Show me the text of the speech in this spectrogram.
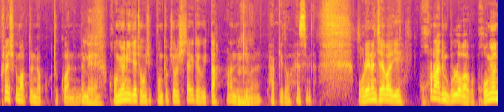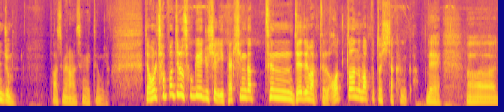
클래식 음악들 몇 곡 듣고 왔는데. 네. 공연이 이제 조금씩 본격적으로 시작이 되고 있다 하는 느낌을 받기도 했습니다. 올해는 제발 이 코로나 좀 물러가고 공연 좀 봤으면 하는 생각이 드는군요. 자, 오늘 첫 번째로 소개해 주실 이 백신 같은 재즈 음악들 어떤 음악부터 시작합니까? 네. 어,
